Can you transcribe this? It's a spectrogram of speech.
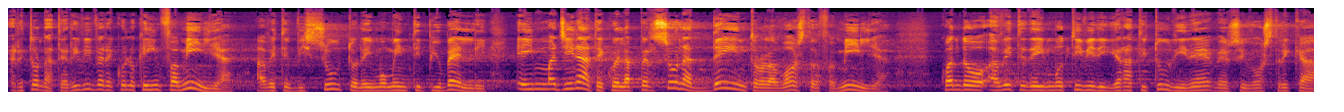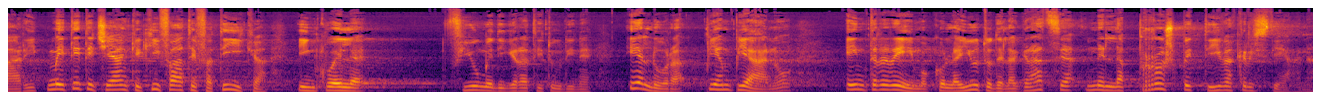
ritornate a rivivere quello che in famiglia avete vissuto nei momenti più belli e immaginate quella persona dentro la vostra famiglia. Quando avete dei motivi di gratitudine verso i vostri cari, metteteci anche chi fate fatica in quel fiume di gratitudine. E allora, pian piano, entreremo con l'aiuto della grazia nella prospettiva cristiana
